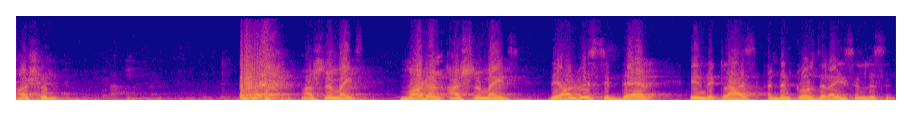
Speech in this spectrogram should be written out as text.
Ashram, ashramites, modern ashramites, they always sit there in the class and then close their eyes and listen.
